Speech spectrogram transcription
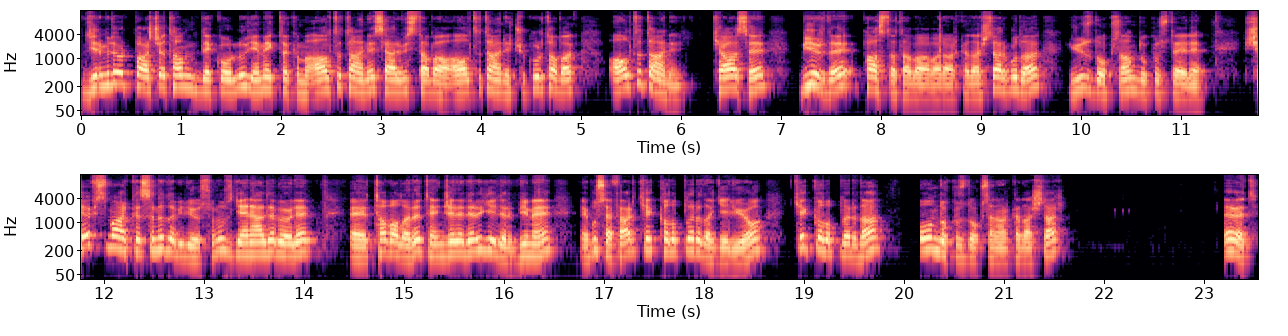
24 parça tam dekorlu yemek takımı, 6 tane servis tabağı, 6 tane çukur tabak, 6 tane kase, bir de pasta tabağı var arkadaşlar. Bu da 199 TL. Chefs markasını da biliyorsunuz. Genelde böyle e, tavaları, tencereleri gelir BİM'e. E, bu sefer kek kalıpları da geliyor. Kek kalıpları da 19.90 arkadaşlar. Evet.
